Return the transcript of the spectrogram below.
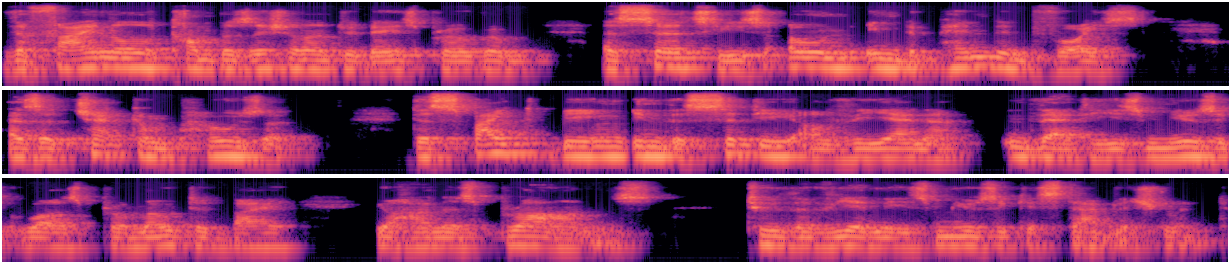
the final composition on today's program, asserts his own independent voice as a Czech composer despite being in the city of Vienna, that his music was promoted by Johannes Brahms to the Viennese music establishment.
